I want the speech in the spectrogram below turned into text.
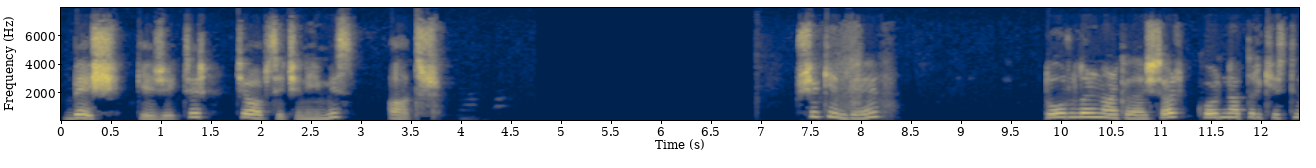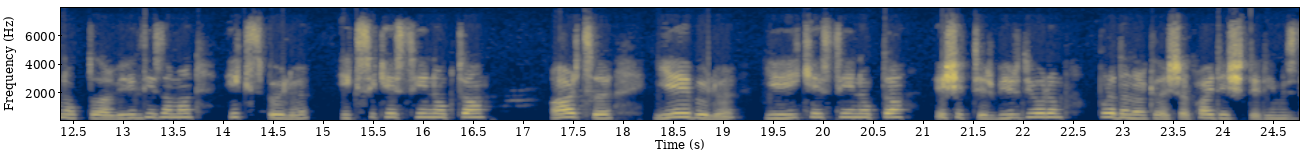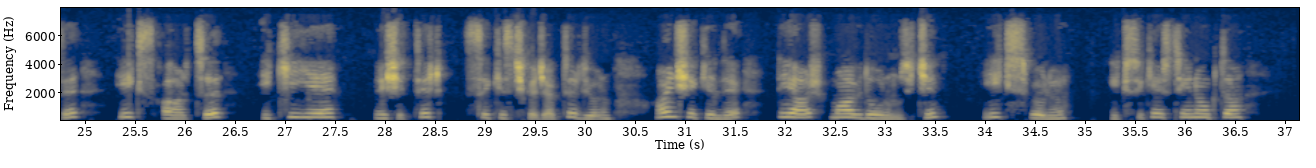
5 gelecektir. Cevap seçeneğimiz A'dır. Bu şekilde doğruların arkadaşlar koordinatları kestiği noktalar verildiği zaman x bölü x'i kestiği nokta artı y bölü y'yi kestiği nokta eşittir 1 diyorum. Buradan arkadaşlar payda eşitlediğimizde x artı 2y eşittir 8 çıkacaktır diyorum. Aynı şekilde diğer mavi doğrumuz için x bölü x'i kestiği nokta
